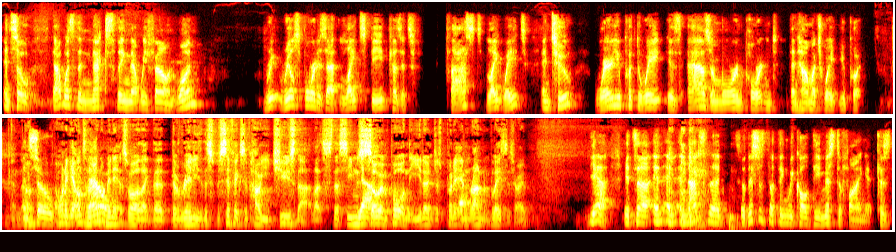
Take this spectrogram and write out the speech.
And so that was the next thing that we found. One, re- real sport is at light speed because it's fast, lightweight. And two, where you put the weight is as or more important than how much weight you put. And, and so I want to get onto that now, in a minute as well, like the the really the specifics of how you choose that. That's that seems yeah. so important that you don't just put it in random places, right? Yeah, it's uh, and and and that's the so this is the thing we call demystifying it because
